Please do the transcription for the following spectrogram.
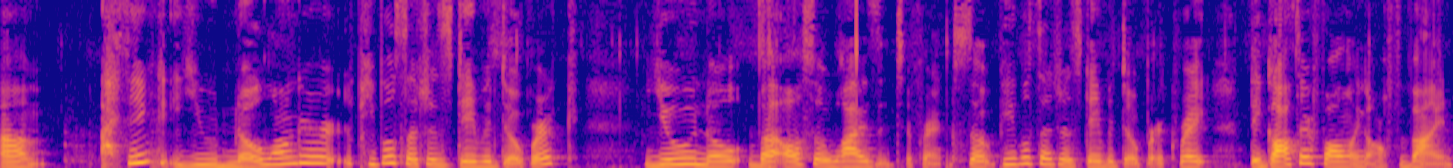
Um, i think you no longer people such as david dobrik you know, but also why is it different? So people such as David Dobrik, right? They got their following off Vine,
